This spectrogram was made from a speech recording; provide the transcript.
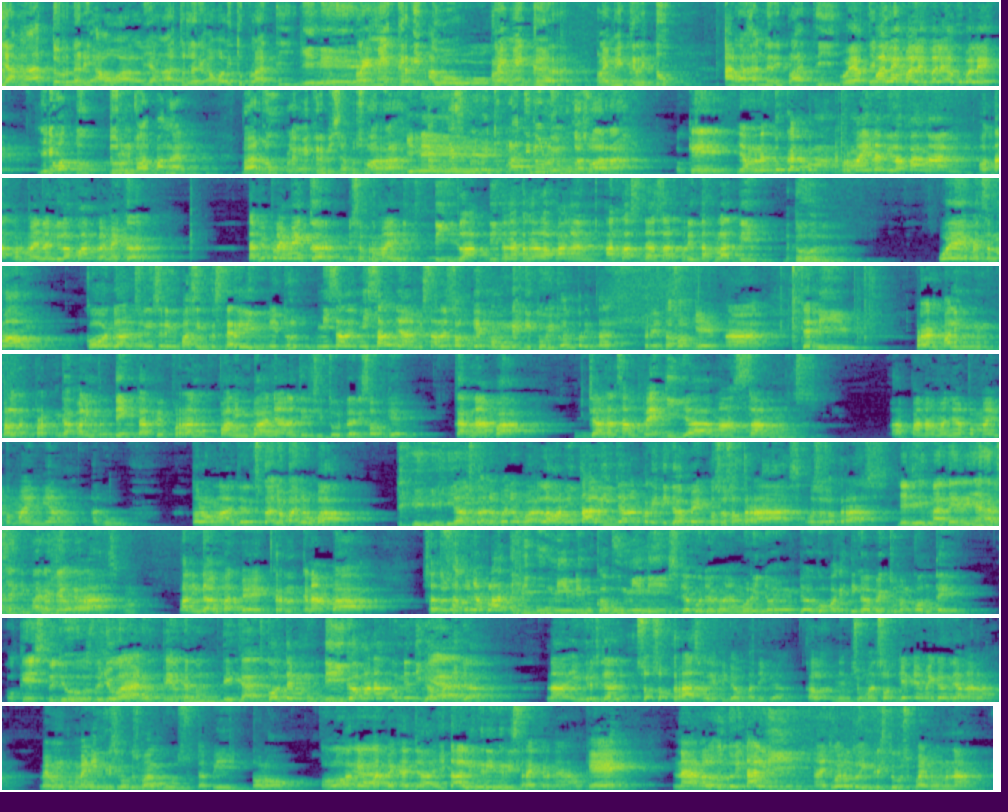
yang ngatur dari awal, yang ngatur dari awal itu pelatih. Gini. Playmaker itu, Aduh. playmaker, playmaker itu arahan dari pelatih. Oh ya, aku Jadi balik, waktu- balik, balik, aku balik. Jadi waktu turun ke lapangan, baru playmaker bisa bersuara. Gini. Tapi kan sebelum itu pelatih dulu yang buka suara. Oke. Yang menentukan permainan di lapangan, otak permainan di lapangan playmaker. Tapi playmaker bisa bermain di di, lap- di tengah-tengah lapangan atas dasar perintah pelatih. Betul. Weh, Mason Mount, kau jangan sering-sering passing ke Sterling. Itu misal misalnya, misalnya Southgate ngomong kayak gitu, itu kan perintah perintah Southgate. Nah, jadi peran paling nggak paling penting, tapi peran paling banyak nanti di situ dari Southgate. Karena apa? Jangan sampai dia masang apa namanya pemain-pemain yang aduh tolonglah jangan suka nyoba-nyoba jangan suka nyoba-nyoba. Lawan Itali jangan pakai tiga back. Nggak sosok keras. Nggak sosok keras. Jadi materinya harusnya gimana sih sosok keras. Paling nggak empat back. Ken- kenapa? Satu-satunya pelatih di bumi di muka bumi nih sejago-jagonya Mourinho yang jago pakai tiga back cuman Conte. Oke, setuju. Setuju, kan? Conte udah membuktikan. Conte di liga mana pun dia tiga empat tiga. Iya. nah Inggris jangan sok-sok keras pakai tiga empat tiga. Kalau cuma Southgate yang megang janganlah. Memang pemain Inggris bagus-bagus tapi tolong Tolong, pakai ya. back aja. Itali ngeri-ngeri strikernya oke? Nah kalau untuk Itali nah itu kan untuk Inggris tuh supaya mau menang.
